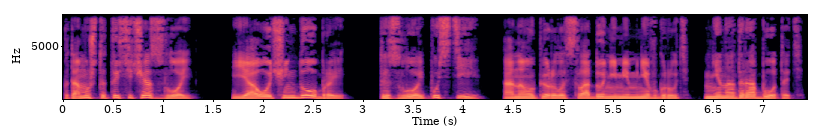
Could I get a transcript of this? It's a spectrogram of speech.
«Потому что ты сейчас злой. Я очень добрый. Ты злой, пусти». Она уперлась ладонями мне в грудь. «Мне надо работать».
